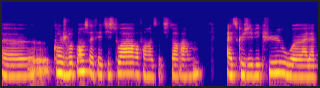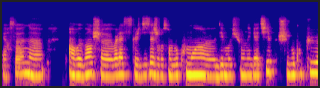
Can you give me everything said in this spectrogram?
Euh, quand je repense à cette histoire, enfin à cette histoire, à, ce que j'ai vécu ou euh, à la personne, en revanche, voilà, c'est ce que je disais, je ressens beaucoup moins d'émotions négatives. Je suis beaucoup plus,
